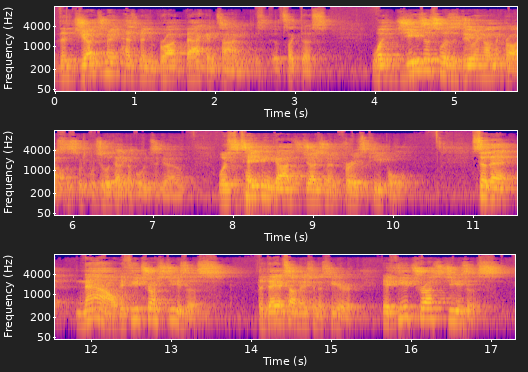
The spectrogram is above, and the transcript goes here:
the judgment has been brought back in time. It's like this. What Jesus was doing on the cross, which we looked at a couple weeks ago, was taking God's judgment for his people. So that now, if you trust Jesus, the day of salvation is here. If you trust Jesus,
